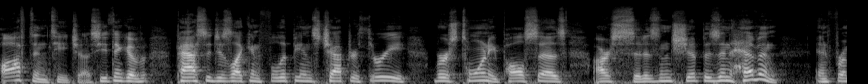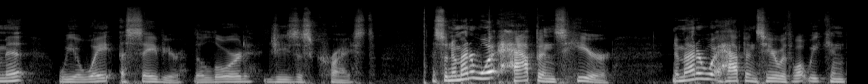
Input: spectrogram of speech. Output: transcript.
often teach us. You think of passages like in Philippians chapter 3, verse 20, Paul says, Our citizenship is in heaven, and from it we await a Savior, the Lord Jesus Christ. And so, no matter what happens here, no matter what happens here with what we can,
